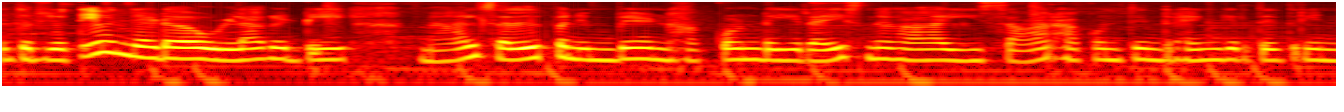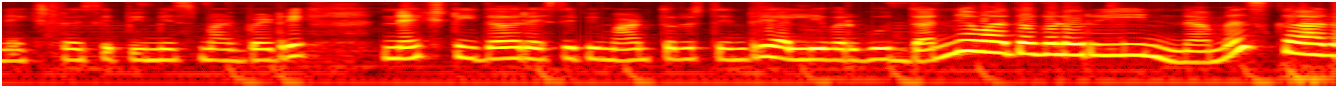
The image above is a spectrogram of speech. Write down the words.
ಇದ್ರ ಜೊತೆ ಒಂದೆರಡು ಉಳ್ಳಾಗಡ್ಡಿ, ಮ್ಯಾಲೆ ಸ್ವಲ್ಪ ನಿಂಬೆಹಣ್ಣು ಹಾಕ್ಕೊಂಡು ಈ ರೈಸ್ನಾಗ ಈ ಸಾರು ಹಾಕೊಂಡು ತಿಂದ್ರೆ ಹೆಂಗಿರ್ತೈತೆ ರೀ ನೆಕ್ಸ್ಟ್ ರೆಸಿಪಿ ಮಿಸ್ ಮಾಡಬೇಡ್ರಿ. ನೆಕ್ಸ್ಟ್ ಇದ ರೆಸಿಪಿ ಮಾಡಿ ತೋರಿಸ್ತೀನಿ ರೀ, ಅಲ್ಲಿವರೆಗೂ ಧನ್ಯವಾದಗಳು ರೀ, ನಮಸ್ಕಾರ.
